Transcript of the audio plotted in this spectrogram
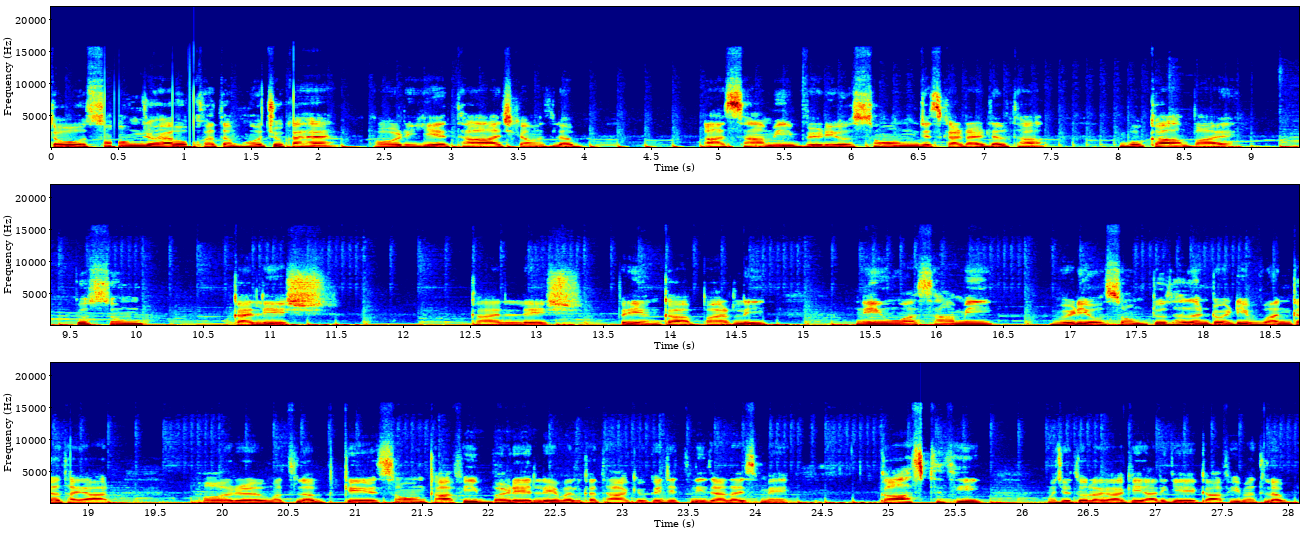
तो सॉन्ग जो है वो ख़त्म हो चुका है और ये था आज का मतलब आसामी वीडियो सॉन्ग जिसका टाइटल था Buka by Kusum Kalish. Kalish. Priyanka Barli, new Asami video song 2021 का था यार। और मतलब के सॉन्ग काफ़ी बड़े लेवल का था क्योंकि जितनी ज़्यादा इसमें कास्ट थी, मुझे तो लगा कि यार ये काफ़ी मतलब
